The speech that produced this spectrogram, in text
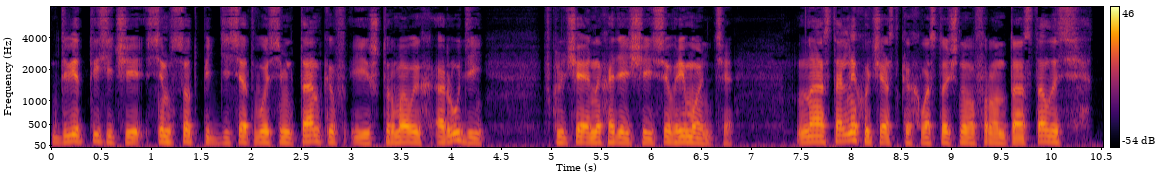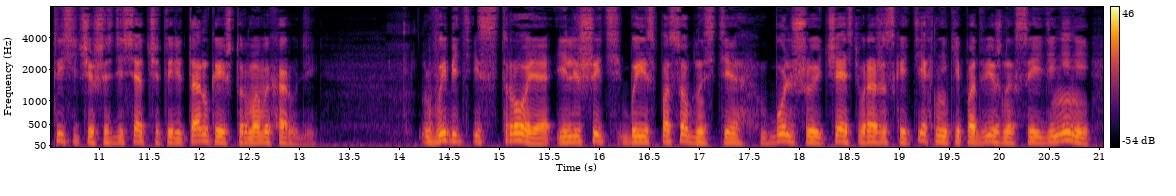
2758 танков и штурмовых орудий, включая находящиеся в ремонте. На остальных участках Восточного фронта осталось 1064 танка и штурмовых орудий. Выбить из строя и лишить боеспособности большую часть вражеской техники подвижных соединений –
